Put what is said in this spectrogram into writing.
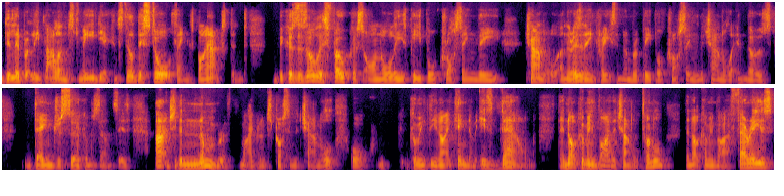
deliberately balanced media can still distort things by accident because there's all this focus on all these people crossing the channel and there is an increase in number of people crossing the channel in those dangerous circumstances, actually the number of migrants crossing the channel or coming to the United Kingdom is down. They're not coming via the Channel Tunnel, they're not coming via ferries,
